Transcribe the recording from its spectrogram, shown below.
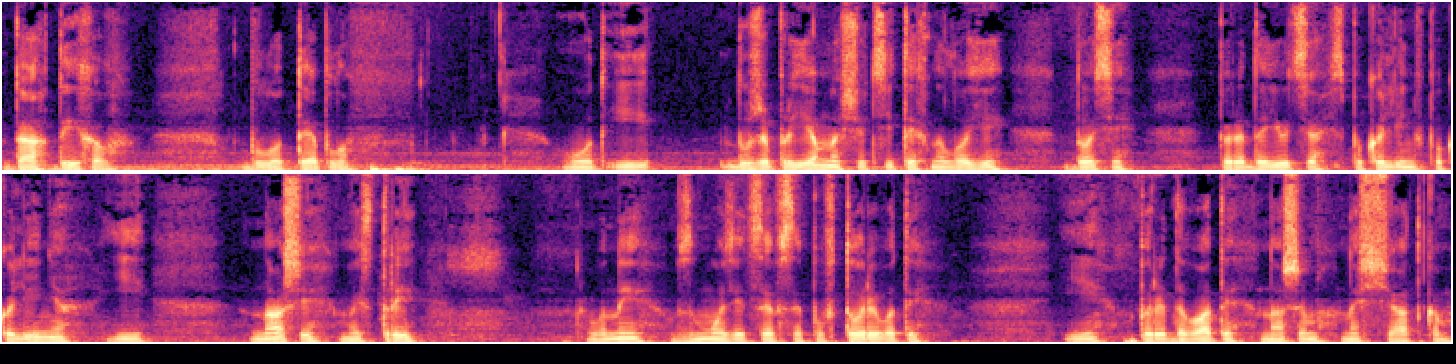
Дах дихав, було тепло. От, і дуже приємно, що ці технології досі передаються з поколінь в покоління, і наші майстри вони в змозі це все повторювати і передавати нашим нащадкам.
